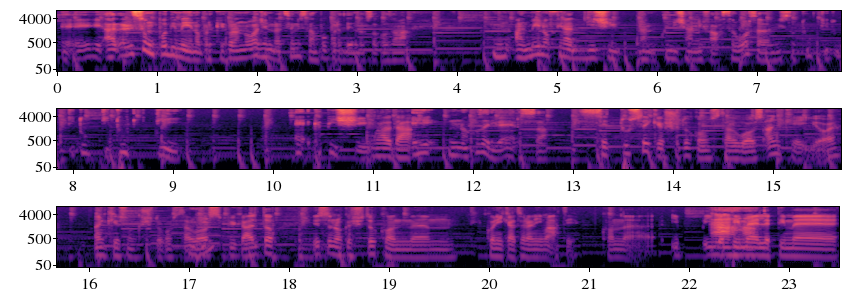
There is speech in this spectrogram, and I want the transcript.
E, adesso un po' di meno perché con la nuova generazione sta un po' perdendo questa cosa, ma almeno fino a 10-15 anni fa Star Wars aveva visto tutti, tutti, tutti, tutti. Eh, capisci? Guarda, È una cosa diversa. se tu sei cresciuto con Star Wars, anche io, eh. Anche io sono cresciuto con Star. Wars, più che altro io sono cresciuto con, ehm, con i cartoni animati, con eh, i- i- le, Ah. prime, le prime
